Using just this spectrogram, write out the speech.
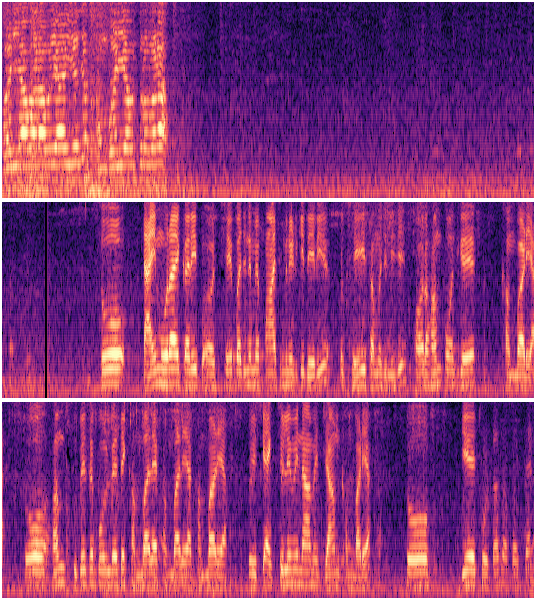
ખંભાળિયા વાળા વયા આવ્યા છે ખંભાળિયા ઉતરો વાળા सो टाइम हो रहा है करीब अ, छः बजने में पाँच मिनट की देरी है तो छः ही समझ लीजिए और हम पहुंच गए खम्बाड़िया तो हम सुबह से बोल रहे थे खम्बाड़िया खम्बाड़िया खम्बाड़िया तो इसका एक्चुअली में नाम है जाम खम्बाड़िया तो ये छोटा सा बस स्टैंड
